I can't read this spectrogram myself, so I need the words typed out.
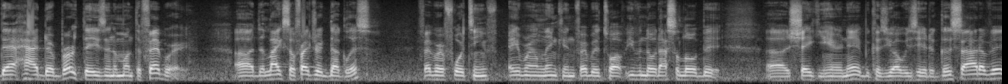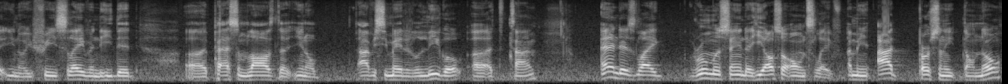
that had their birthdays in the month of February. Uh, the likes of Frederick Douglass, February 14th, Abraham Lincoln, February 12th, even though that's a little bit uh, shaky here and there because you always hear the good side of it. You know, he freed slave and he did uh, passed some laws that you know obviously made it illegal uh, at the time. And there's like rumors saying that he also owned slaves. I mean, I personally don't know.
